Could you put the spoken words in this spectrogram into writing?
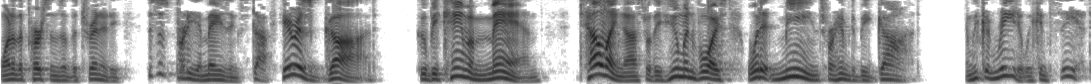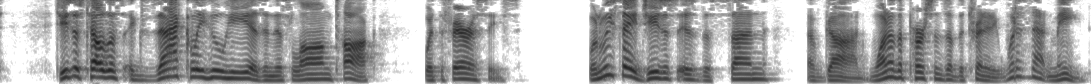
One of the persons of the Trinity. This is pretty amazing stuff. Here is God who became a man telling us with a human voice what it means for him to be God. And we can read it. We can see it. Jesus tells us exactly who he is in this long talk with the Pharisees. When we say Jesus is the Son of God, one of the persons of the Trinity, what does that mean?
